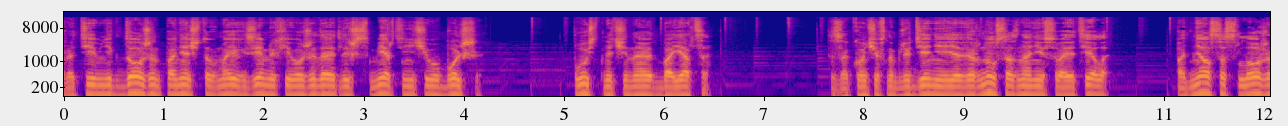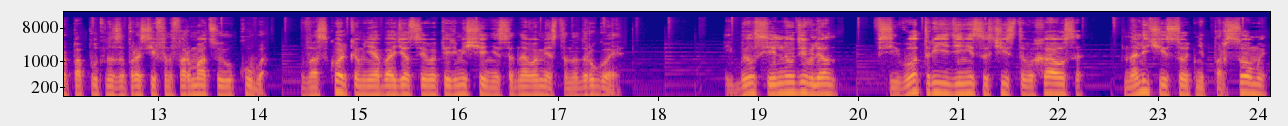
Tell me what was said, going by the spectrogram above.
Противник должен понять, что в моих землях его ожидает лишь смерть и ничего больше. Пусть начинают бояться. Закончив наблюдение, я вернул сознание в свое тело, поднялся с ложа, попутно запросив информацию у Куба, во сколько мне обойдется его перемещение с одного места на другое. И был сильно удивлен. Всего три единицы чистого хаоса, наличие сотни парсомы,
